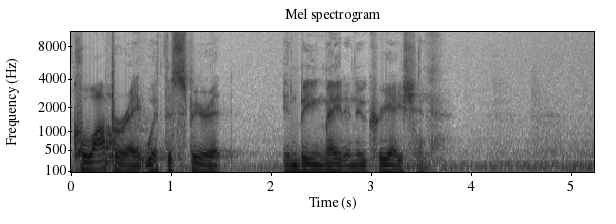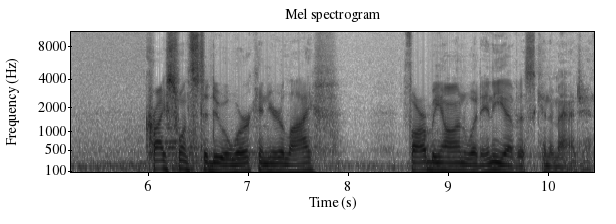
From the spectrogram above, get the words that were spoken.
Cooperate with the Spirit in being made a new creation. Christ wants to do a work in your life far beyond what any of us can imagine.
